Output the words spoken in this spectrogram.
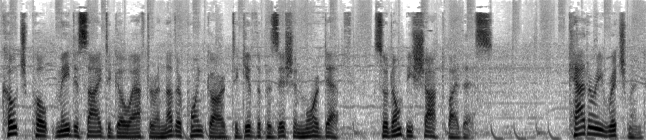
Coach Pope may decide to go after another point guard to give the position more depth, so don't be shocked by this. Kadary Richmond,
